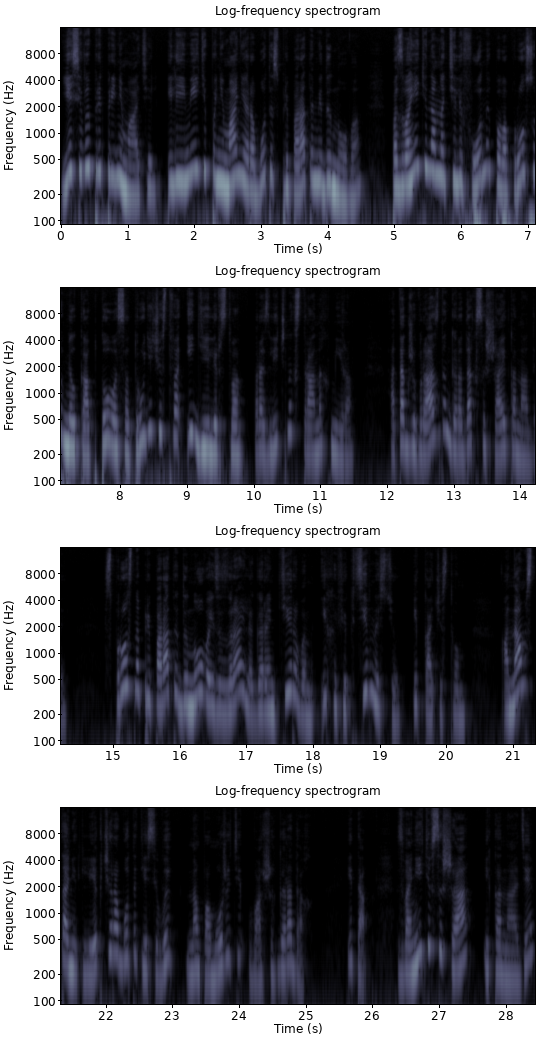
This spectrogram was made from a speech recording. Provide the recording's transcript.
Если вы предприниматель или имеете понимание работы с препаратами Денова, позвоните нам на телефоны по вопросу мелкооптового сотрудничества и дилерства в различных странах мира, а также в разных городах США и Канады. Спрос на препараты Денова из Израиля гарантирован их эффективностью и качеством – а нам станет легче работать, если вы нам поможете в ваших городах. Итак, звоните в США и Канаде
